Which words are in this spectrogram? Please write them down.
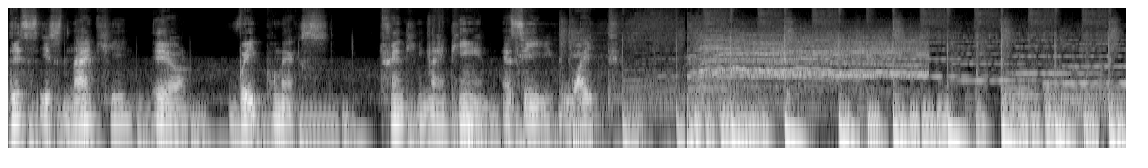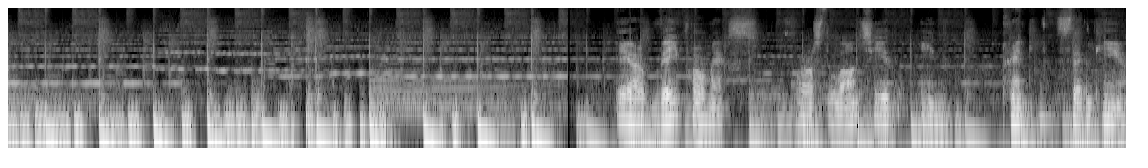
This is Nike Air VaporMax 2019 SE White. Air VaporMax first launched in 2017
